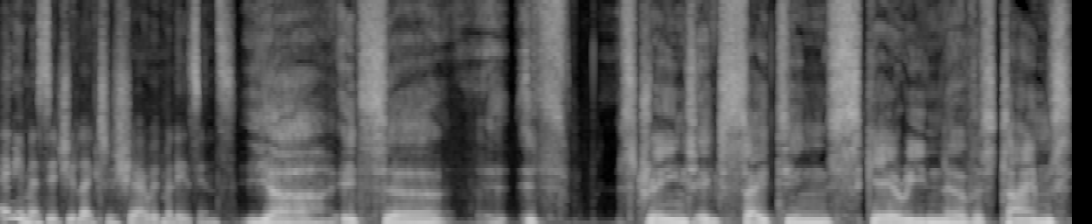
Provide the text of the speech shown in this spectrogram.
Any message you'd like to share with Malaysians? Yeah, it's uh, it's strange, exciting, scary, nervous times.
